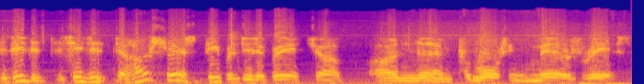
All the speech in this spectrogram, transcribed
they did it. See, the, the horse race people did a great job on um, promoting mares' races.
